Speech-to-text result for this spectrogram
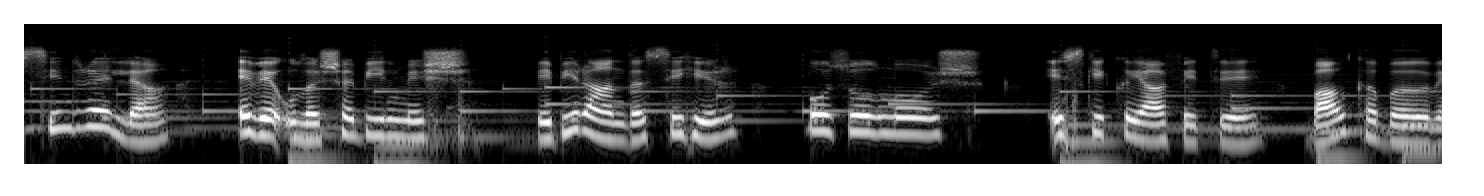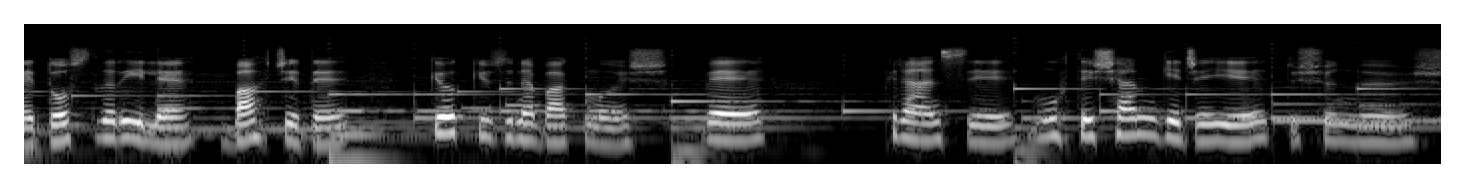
Cinderella eve ulaşabilmiş ve bir anda sihir bozulmuş. Eski kıyafeti, bal kabağı ve dostları ile bahçede gökyüzüne bakmış ve prensi muhteşem geceyi düşünmüş.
